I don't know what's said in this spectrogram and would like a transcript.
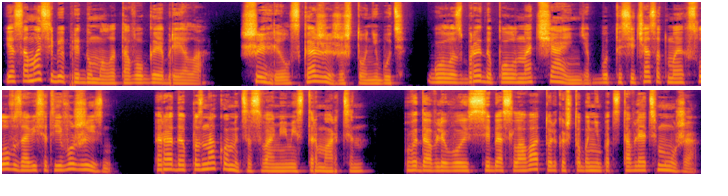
я сама себе придумала того Гэбриэла. «Шерил, скажи же что-нибудь». Голос Брэда полон отчаяния, будто сейчас от моих слов зависит его жизнь. «Рада познакомиться с вами, мистер Мартин». Выдавливаю из себя слова, только чтобы не подставлять мужа.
